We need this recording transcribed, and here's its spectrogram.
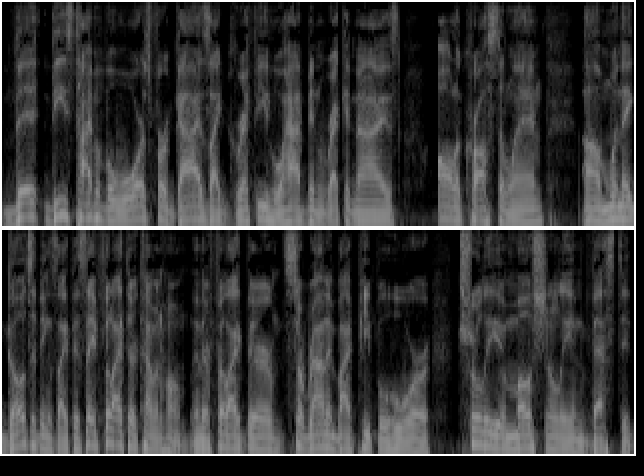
the, these type of awards for guys like Griffey, who have been recognized all across the land, um, when they go to things like this, they feel like they're coming home and they feel like they're surrounded by people who are truly emotionally invested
